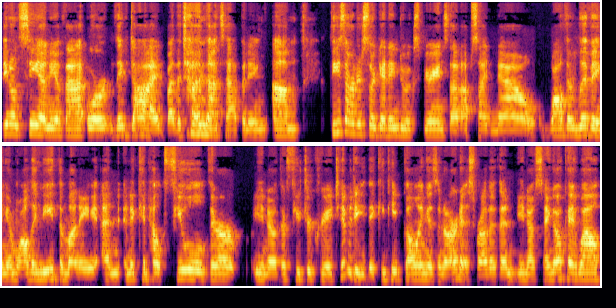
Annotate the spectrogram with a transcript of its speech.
they don't see any of that or they've died by the time that's happening. Um, these artists are getting to experience that upside now while they're living and while they need the money and, and it can help fuel their you know their future creativity they can keep going as an artist rather than you know saying okay well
